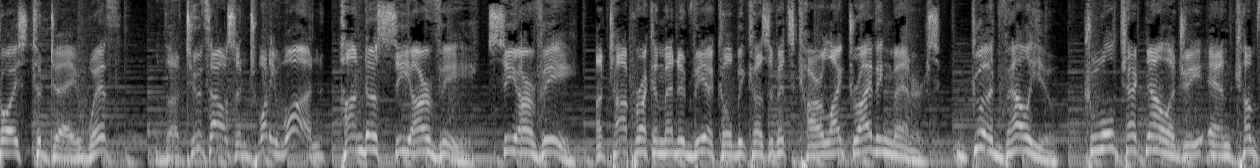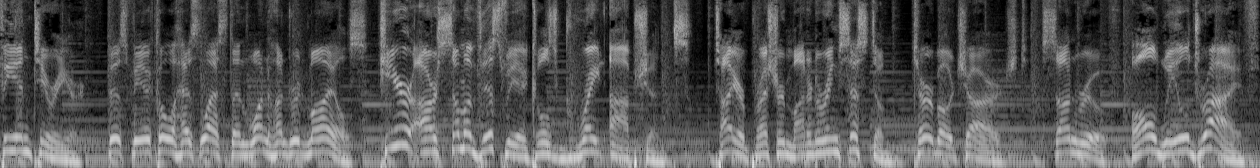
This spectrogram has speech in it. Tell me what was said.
choice today with the 2021 Honda CRV. CRV, a top recommended vehicle because of its car like driving manners, good value, cool technology, and comfy interior. This vehicle has less than 100 miles. Here are some of this vehicle's great options tire pressure monitoring system, turbocharged, sunroof, all wheel drive,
